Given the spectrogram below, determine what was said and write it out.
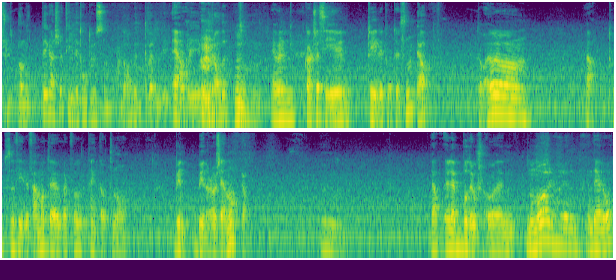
Slutten av 90, kanskje? Tidlig 2000. Da begynte vel virkelig Ja. å bli mindre av det. Mm. Sånn, Jeg vil kanskje si tidlig 2000. ja. Det var jo ja, 2004-2005 at jeg i hvert fall tenkte at nå begynner det å skje noe. Ja. Mm. Ja, eller bodde i Oslo en, noen år, en, en del år.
